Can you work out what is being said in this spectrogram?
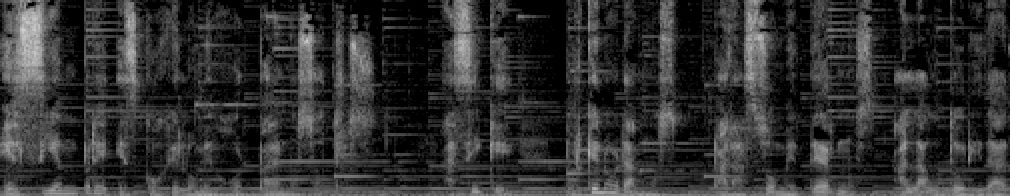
Él siempre escoge lo mejor para nosotros. Así que, ¿por qué no oramos para someternos a la autoridad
